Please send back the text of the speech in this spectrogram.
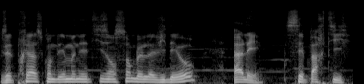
vous êtes prêts à ce qu'on démonétise ensemble la vidéo? Allez, c'est parti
